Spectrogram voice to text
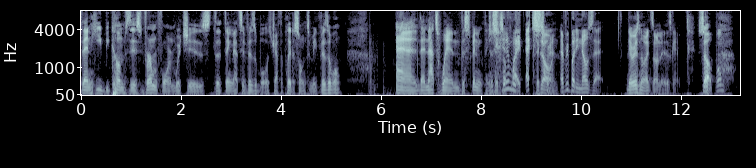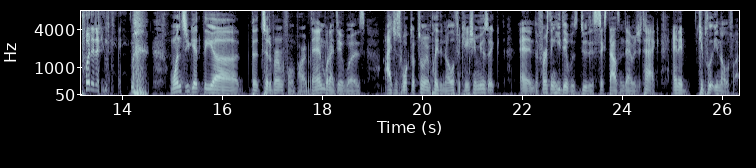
then he becomes this vermiform, which is the thing that's invisible. That you have to play the song to make visible. And then that's when the spinning thing Just takes hit off him like with X six Zone. grand. Everybody knows that. There is no X zone in this game. So Well, put it in. Once you get the uh the to the vermiform part, then what I did was I just walked up to him and played the nullification music, and the first thing he did was do this six thousand damage attack, and it completely nullified.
